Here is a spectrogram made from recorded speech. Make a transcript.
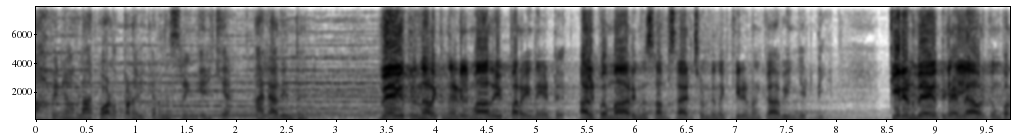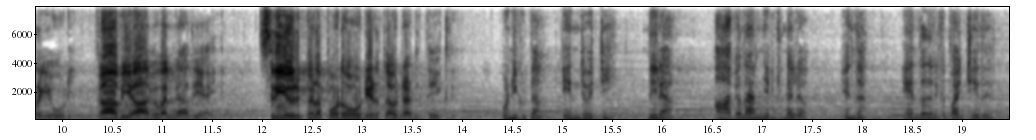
അവനും അവൾ ആ കൊളപ്പടവി കിടന്ന് ശൃംഗരിക്കുക അല്ലാതെ എന്ത് വേഗത്തിൽ നടക്കുന്നതിൽ മാധവി പറയുന്ന കേട്ട് അല്പം മാറിന്ന് സംസാരിച്ചുകൊണ്ടിരുന്ന കിരണും കാവ്യയും ഞെട്ടി. കിരൺ വേഗത്തിൽ എല്ലാവർക്കും പുറകെ ഓടി. കാവ്യ ആകെ വല്ലാതെയായി. ശ്രീ ഒരു പിടപ്പോടെ ഓടിയെടുത്ത് അവരുടെ അടുത്തേക്ക്. ഉണ്ണിക്കുട്ട എന്തു പറ്റി? നില ആകെ നനഞ്ഞിരിക്കുന്നല്ലോ. എന്താ? എന്താ നിനക്ക് പറ്റിയത്?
